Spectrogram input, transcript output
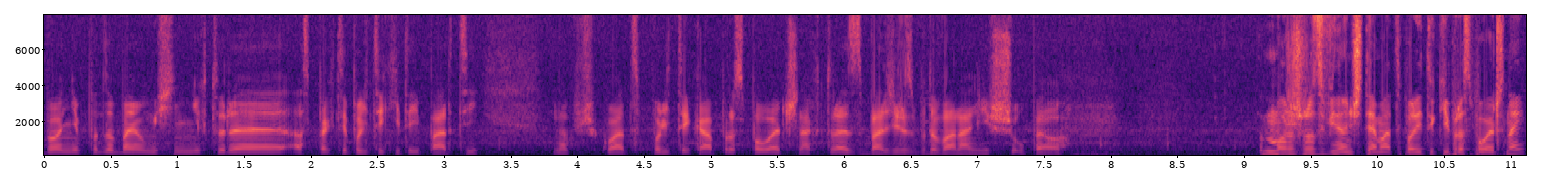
bo nie podobają mi się niektóre aspekty polityki tej partii. Na przykład polityka prospołeczna, która jest bardziej rozbudowana niż UPO. Możesz rozwinąć temat polityki prospołecznej?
